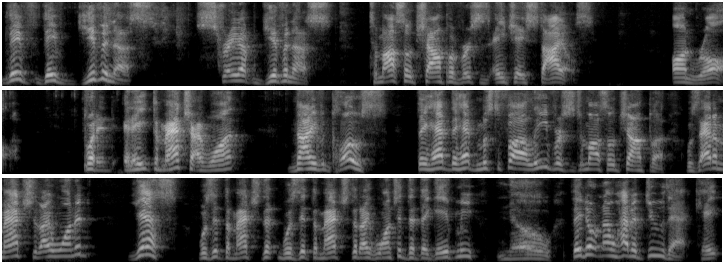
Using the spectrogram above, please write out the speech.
they've they've given us straight up given us Tommaso Ciampa versus AJ Styles on Raw, but it, it ain't the match I want. Not even close. They had they had Mustafa Ali versus Tommaso Ciampa. Was that a match that I wanted? Yes. Was it the match that was it the match that I wanted that they gave me? No, they don't know how to do that, Kate.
